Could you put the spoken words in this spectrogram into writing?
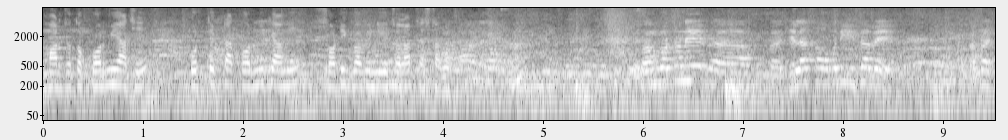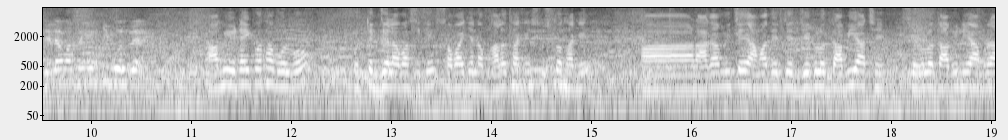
আমার যত কর্মী আছে প্রত্যেকটা কর্মীকে আমি সঠিকভাবে নিয়ে চলার চেষ্টা করব। সংগঠনের জেলা সভাপতি হিসাবে আপনার জেলাবাসীকে কি বলবেন? আমি এটাই কথা বলব প্রত্যেক জেলাবাসীকে সবাই যেন ভালো থাকে সুস্থ থাকে। আর আগামীতে আমাদের যে যেগুলো দাবি আছে সেগুলো দাবি নিয়ে আমরা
